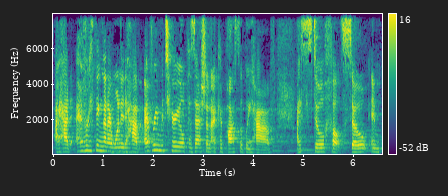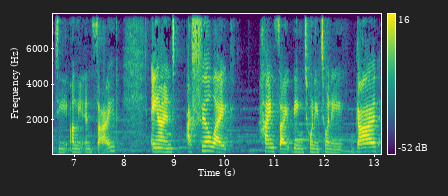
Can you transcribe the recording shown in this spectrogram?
I had everything that I wanted to have, every material possession I could possibly have. I still felt so empty on the inside. And I feel like hindsight being 2020, God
